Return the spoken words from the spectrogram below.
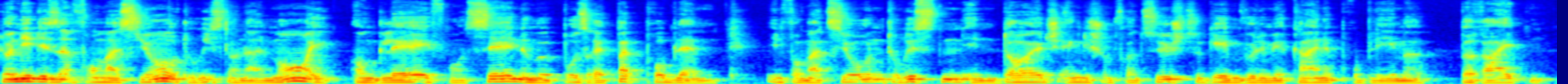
Donner des informations aux touristes en allemand anglais et français ne me poserait pas de problème. Informationen Touristen in Deutsch, Englisch und Französisch zu geben, würde mir keine Probleme bereiten.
